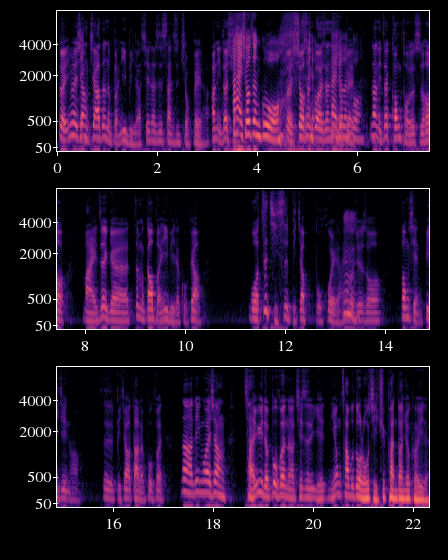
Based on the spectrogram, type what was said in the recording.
对，因为像嘉登的本益比啊，现在是三十九倍了啊，你在他还修正过，哦，对，修正过来三十九 倍。那你在空头的时候买这个这么高本益比的股票？我自己是比较不会啦，因为我觉得说风险毕竟哈是比较大的部分。那另外像彩玉的部分呢，其实也你用差不多逻辑去判断就可以了。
